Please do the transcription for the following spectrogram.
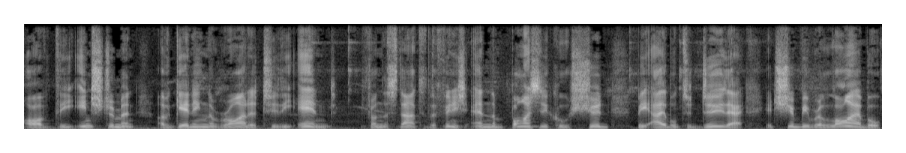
of the instrument of getting the rider to the end from the start to the finish. And the bicycle should be able to do that. It should be reliable.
